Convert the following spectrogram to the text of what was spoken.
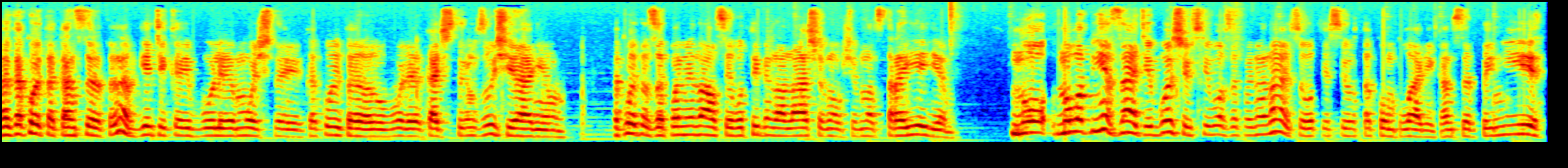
а Какой-то концерт энергетикой более мощной, какой-то более качественным звучанием, какой-то запоминался вот именно нашим, в общем, настроением. Но, но вот мне, знаете, больше всего запоминаются, вот если в таком плане концерты не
